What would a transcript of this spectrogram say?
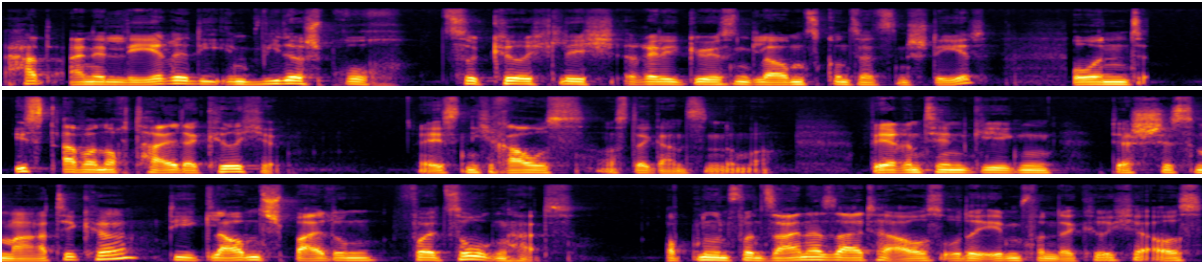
hat eine Lehre, die im Widerspruch zu kirchlich-religiösen Glaubensgrundsätzen steht und ist aber noch Teil der Kirche. Er ist nicht raus aus der ganzen Nummer während hingegen der Schismatiker die Glaubensspaltung vollzogen hat. Ob nun von seiner Seite aus oder eben von der Kirche aus.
